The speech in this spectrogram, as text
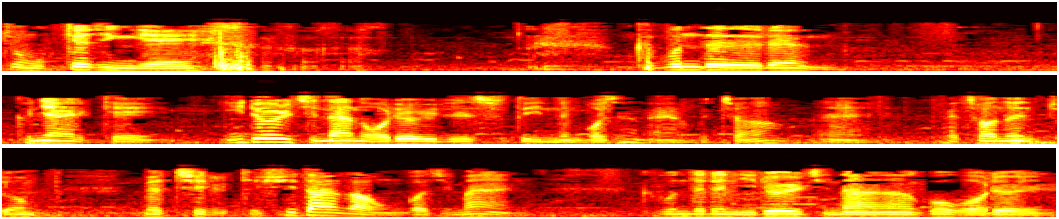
좀 웃겨진 게 그분들은 그냥 이렇게 일요일 지난 월요일일 수도 있는 거잖아요. 그쵸? 예. 그러니까 저는 좀 며칠 이렇게 쉬다가 온 거지만 그분들은 일요일 지나고 월요일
